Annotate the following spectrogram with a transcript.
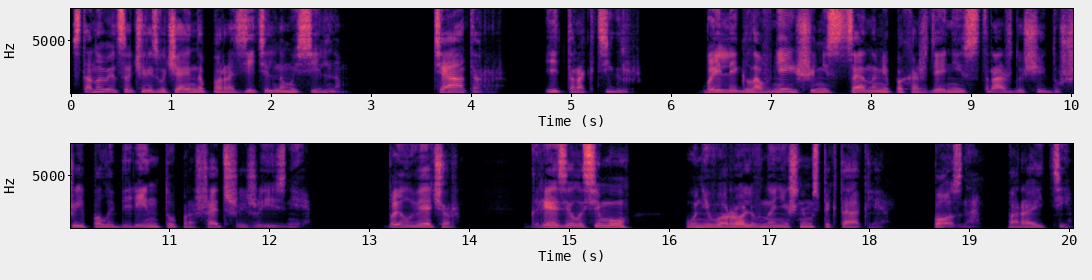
становится чрезвычайно поразительным и сильным. Театр и трактир были главнейшими сценами похождений страждущей души по лабиринту прошедшей жизни. Был вечер, грезилась ему у него роль в нынешнем спектакле. Поздно, пора идти.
